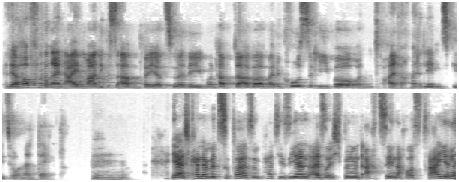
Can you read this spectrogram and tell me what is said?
in der Hoffnung, ein einmaliges Abenteuer zu erleben und habe da aber meine große Liebe und auch einfach meine Lebensvision entdeckt. Mhm. Ja, ich kann damit super sympathisieren. Also ich bin mit 18 nach Australien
